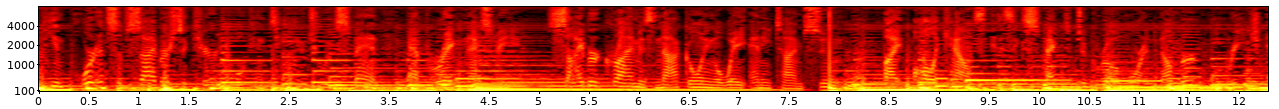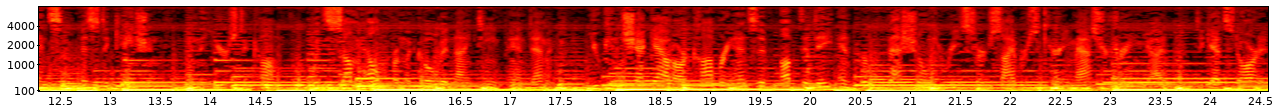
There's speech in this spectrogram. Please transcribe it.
the importance of cybersecurity will continue to expand at breakneck speed. Cybercrime is not going away anytime soon. By all accounts, it is expected to grow more in number, comprehensive, up-to-date, and professionally researched cybersecurity master training guide to get started.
